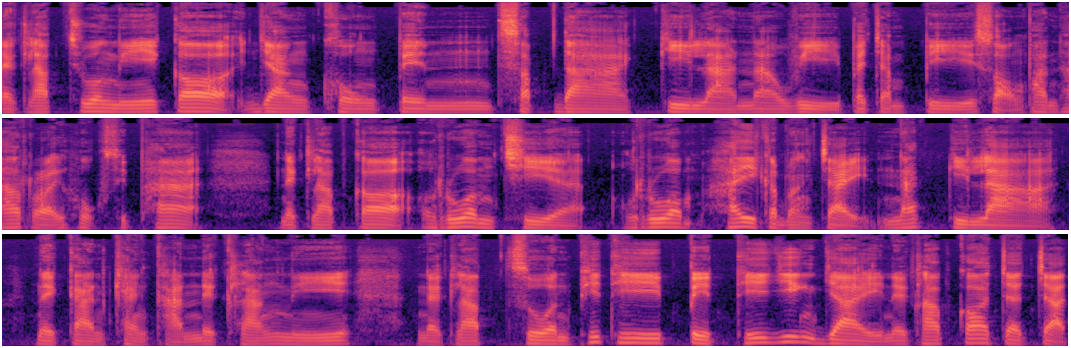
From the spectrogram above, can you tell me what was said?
นะครับช่วงนี้ก็ยังคงเป็นสัปดาห์กีฬานาวีประจำปี 2565 นะครับก็ร่วมเชียร์ร่วมให้กำลังใจนักกีฬาในการแข่งขันในครั้งนี้นะครับ ส่วนพิธีปิดที่ยิ่งใหญ่นะครับ ก็จะจัด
